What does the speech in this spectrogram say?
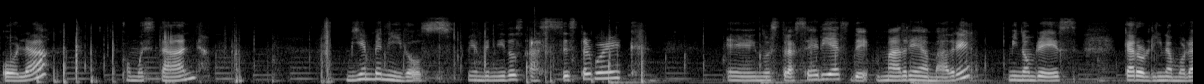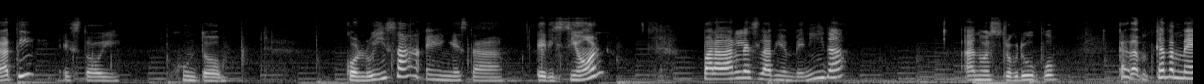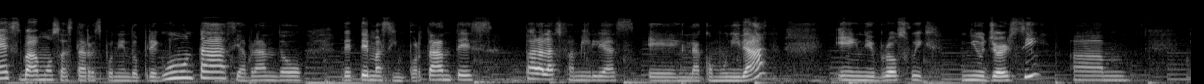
Hola, ¿cómo están? Bienvenidos, bienvenidos a Sister Work en nuestras series de Madre a Madre. Mi nombre es Carolina Moratti, estoy junto con Luisa en esta edición para darles la bienvenida a nuestro grupo. Cada, cada, mes vamos a estar respondiendo preguntas y hablando de temas importantes para las familias en la comunidad en New Brunswick, New Jersey.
